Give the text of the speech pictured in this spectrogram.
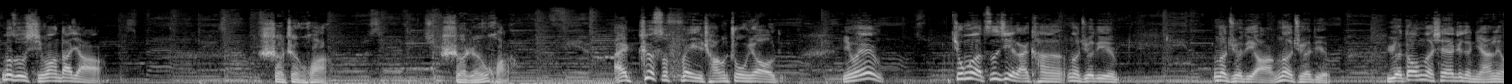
我就希望大家说真话。说人话，哎，这是非常重要的，因为就我自己来看，我觉得，我觉得啊，我觉得越到我现在这个年龄，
